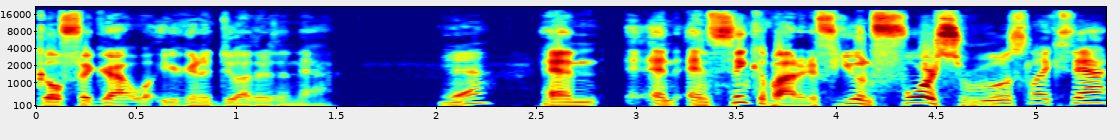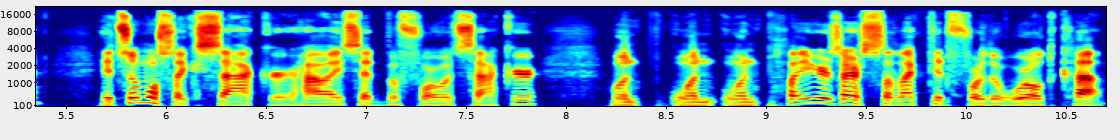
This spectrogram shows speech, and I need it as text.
Go figure out what you're going to do other than that. yeah. And, and and think about it. If you enforce rules like that, it's almost like soccer. How I said before with soccer, when when when players are selected for the World Cup,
